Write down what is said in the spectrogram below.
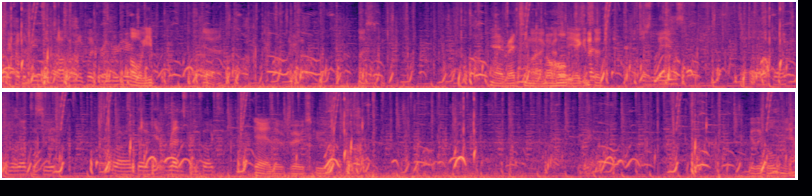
A couple beans up top. I'm gonna play perimeter here. Oh, he. Yeah. Nice. Yeah, red team oh, with no got hope. the egg instead. Just red to see it. Yeah, they're very screwed. Get the golden in here.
